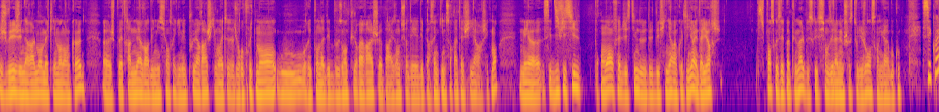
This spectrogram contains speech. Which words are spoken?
Je vais généralement mettre les mains dans le code. Euh, je peux être amené à avoir des missions entre guillemets plus RH qui vont être du recrutement ou répondre à des besoins plus RH, par exemple sur des, personnes qui me sont rattachées hiérarchiquement. Mais c'est difficile pour moi, en fait, j'estime de, définir un quotidien. Et d'ailleurs, je pense que c'est pas plus mal parce que si on faisait la même chose tous les jours, on s'ennuierait beaucoup. C'est quoi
